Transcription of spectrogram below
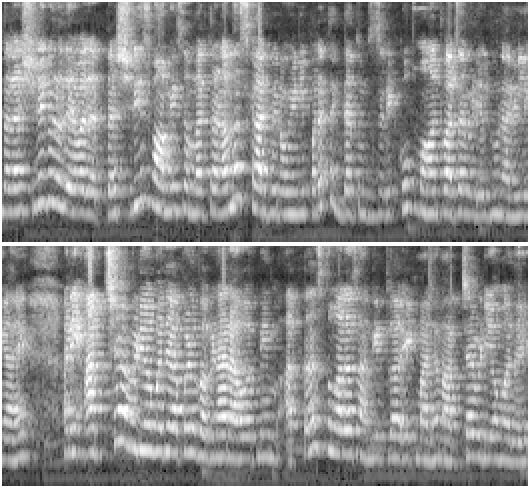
चिंतन श्री गुरुदेव दत्त श्री स्वामी समर्थ नमस्कार मी रोहिणी. परत एकदा तुमच्यासाठी खूप महत्त्वाचा व्हिडिओ घेऊन आलेली आहे. आणि आजच्या व्हिडिओमध्ये आपण बघणार आहोत मी आत्ताच तुम्हाला सांगितलं एक माझ्या मागच्या व्हिडिओमध्ये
